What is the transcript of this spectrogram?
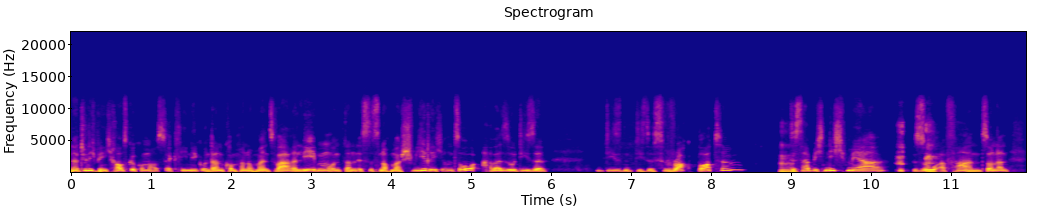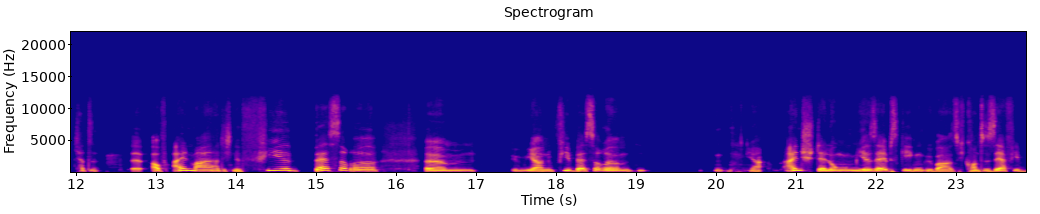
natürlich bin ich rausgekommen aus der Klinik und dann kommt man nochmal ins wahre Leben und dann ist es nochmal schwierig und so. Aber so diese, diesen, dieses Rock Bottom, hm. das habe ich nicht mehr so erfahren, sondern ich hatte äh, auf einmal hatte ich eine viel bessere, ähm, ja, eine viel bessere ja, Einstellung mir selbst gegenüber. Also ich konnte sehr viel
